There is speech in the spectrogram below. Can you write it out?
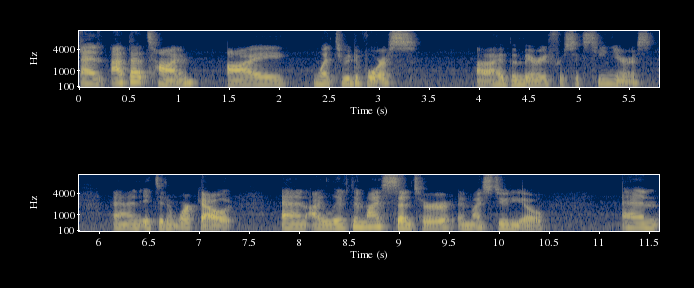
And at that time, I went through a divorce. Uh, I had been married for 16 years and it didn't work out. And I lived in my center in my studio. And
